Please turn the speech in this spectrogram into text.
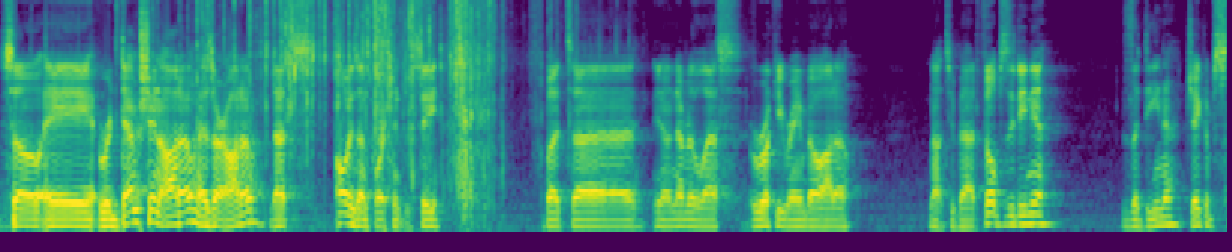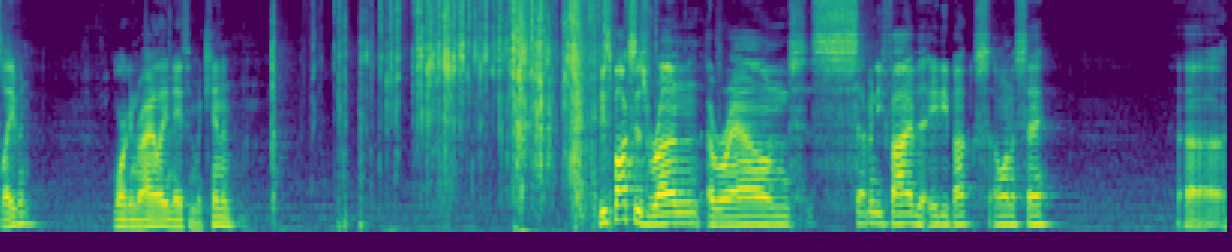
So a redemption auto as our auto. That's always unfortunate to see. But, uh, you know, nevertheless, rookie rainbow auto. Not too bad. Filip Zadina. Zadina. Jaccob Slavin. Morgan Rielly, Nathan MacKinnon. These boxes run around 75 to 80 bucks, I want to say. Uh,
